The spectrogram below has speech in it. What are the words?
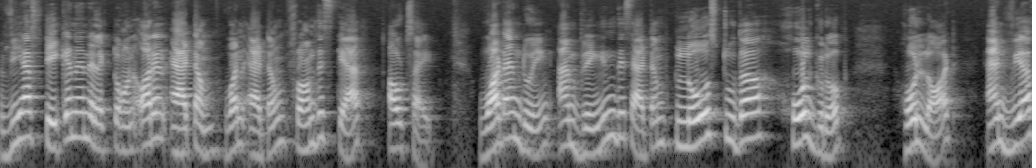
we have taken an electron or an atom, one atom from this cap outside. What I am doing, I am bringing this atom close to the whole group, whole lot and we are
